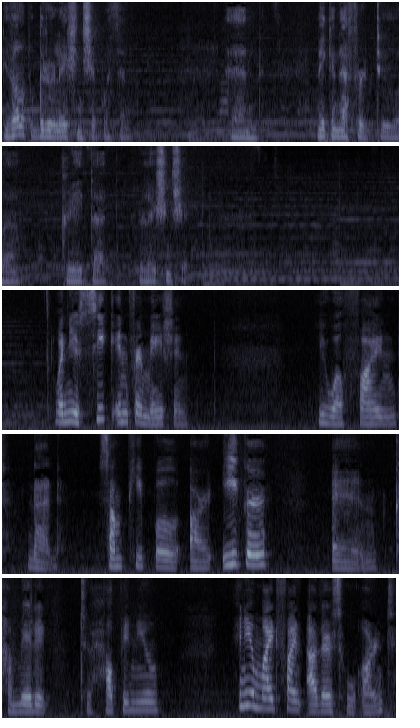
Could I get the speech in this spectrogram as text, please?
develop a good relationship with them and make an effort to uh, create that relationship. When you seek information, you will find that some people are eager and committed to helping you, and you might find others who aren't.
